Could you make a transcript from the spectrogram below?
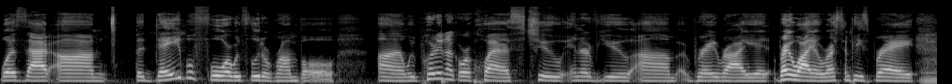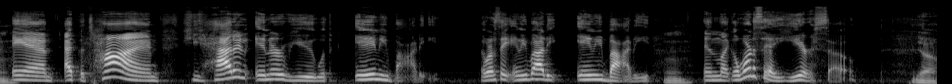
was that um, the day before we flew to Rumble. Um, we put in a request to interview um, Bray Wyatt, Bray Wyatt, rest in peace, Bray. And at the time, he had an interview with anybody. I want to say anybody, anybody, in like I want to say a year or so. Yeah.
